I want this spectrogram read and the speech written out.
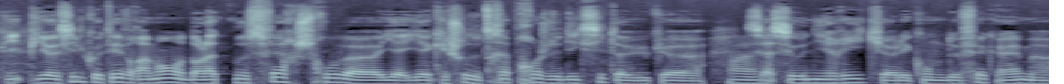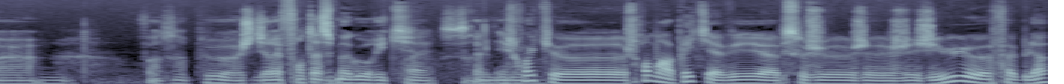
Puis, puis il y a aussi le côté vraiment dans l'atmosphère, je trouve, euh, il y, a, il y a quelque chose de très proche de Dixit, vu que Ouais. c'est assez onirique, les contes de fées quand même. euh. Enfin, c'est un peu, euh, je dirais, fantasmagorique. Ouais. Ce serait le Et je crois que je crois me rappeler qu'il y avait euh, parce que je- je- j'ai eu euh, Fabula,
